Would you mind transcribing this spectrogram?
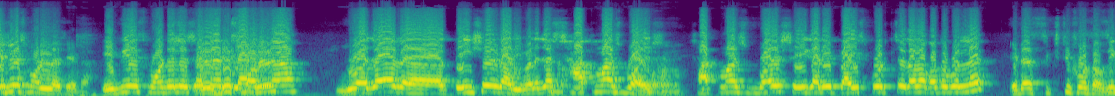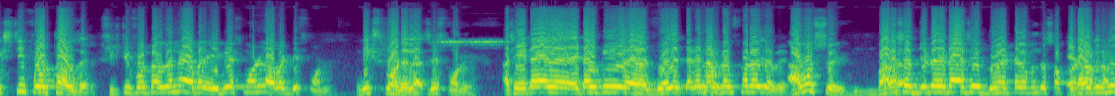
এবিএস মডেল আছে এটা। এবিএস মডেলের সাথে প্লাটিনা দু হাজার তেইশের গাড়ি মানে জাস্ট সাত মাস বয়স। সাত মাস বয়স সেই গাড়ির প্রাইস পড়ছে দাদা কত বললে? এটা sixty four thousand sixty four thousand sixty four থাউজেন্ডে আবার এবিএস মডেল আবার ডিস মডেল ডিক্স মডেল আছে। ডিস মডেল আচ্ছা এটা এটাও কি দু হাজার টাকায় নাম ট্রান্সফার হয়ে যাবে? অবশ্যই। বারাসাত যেটা এটা আছে দু হাজার টাকা পর্যন্ত সব এটাও কিন্তু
